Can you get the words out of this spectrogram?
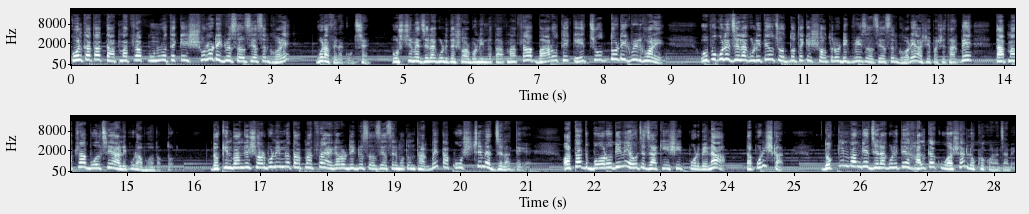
কলকাতার তাপমাত্রা পনেরো থেকে ষোলো ডিগ্রি সেলসিয়াসের ঘরে ঘোরাফেরা করছে। পশ্চিমের জেলাগুলিতে সর্বনিম্ন তাপমাত্রা বারো থেকে চোদ্দ ডিগ্রির ঘরে। উপকূলের জেলাগুলিতেও চোদ্দ থেকে সতেরো ডিগ্রি সেলসিয়াসের ঘরে আশেপাশে থাকবে তাপমাত্রা, বলছে আলিপুর আবহাওয়া দপ্তর। দক্ষিণবঙ্গের সর্বনিম্ন তাপমাত্রা এগারো ডিগ্রি সেলসিয়াসের মতন থাকবে তা পশ্চিমের দিকে অর্থাৎ বড়দিনেও যে জাকিয়ে শীত পড়বে না, তা পরিষ্কার। দক্ষিণবঙ্গের জেলাগুলিতে হালকা কুয়াশা লক্ষ্য করা যাবে।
